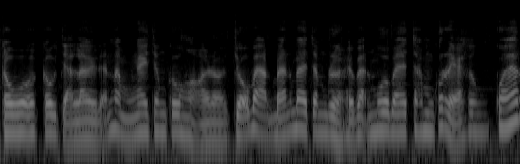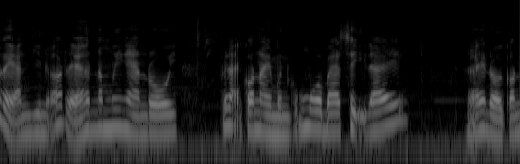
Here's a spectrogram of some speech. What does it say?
Câu câu trả lời đã nằm ngay trong câu hỏi rồi. Chỗ bạn bán ba trăm rưỡi, bạn mua 300 có rẻ không? Quá rẻ anh, gì nữa, rẻ hơn 50 ngàn rồi. Với lại con này mình cũng mua ba xị đấy. Đấy, rồi con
